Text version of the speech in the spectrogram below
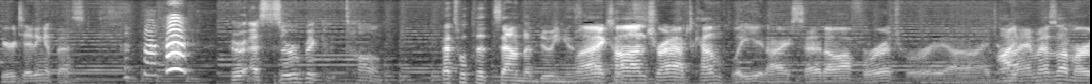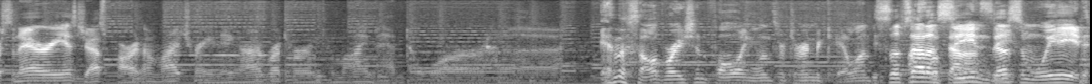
Irritating at best. her acerbic tongue. That's what the sound I'm doing is. My actually. contract complete. I set off for Etruria. My time as a mercenary is just part of my training. I've returned to my mentor. Uh, In the celebration following Lyn's return to Caelin, he slips out on scene and does some weed.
